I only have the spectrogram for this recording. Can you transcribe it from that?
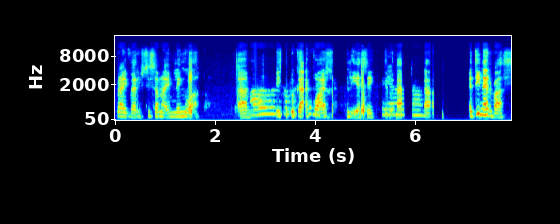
skrywer Susanna M Lingua. Um wie se boeke ek baie gelees het toe Ja. ek 'n tiener was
